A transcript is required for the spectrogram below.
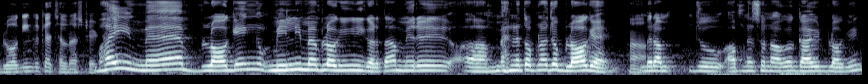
ब्लॉगिंग का क्या चल रहा है स्टेट भाई मैं ब्लॉगिंग मेनली मैं ब्लॉगिंग नहीं करता। मेरे मैंने तो अपना जो ब्लॉग है हाँ। मेरा जो आपने सुना होगा गाइड ब्लॉगिंग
